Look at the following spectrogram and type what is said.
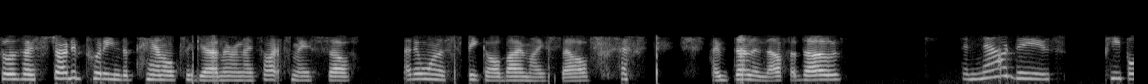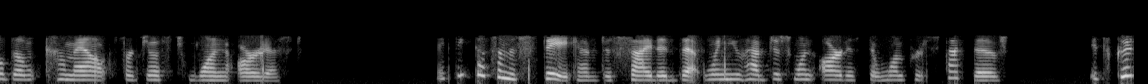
So as I started putting the panel together and I thought to myself, I don't want to speak all by myself. I've done enough of those. And nowadays, people don't come out for just one artist. I think that's a mistake. I've decided that when you have just one artist and one perspective, it's good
